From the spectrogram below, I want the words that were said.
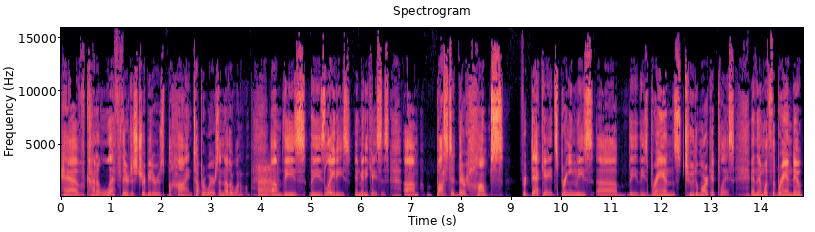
have kind of left their distributors behind. Tupperware is another one of them. Um, these these ladies, in many cases, um, busted their humps for decades, bringing these uh, the, these brands to the marketplace. And then what's the brand do?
